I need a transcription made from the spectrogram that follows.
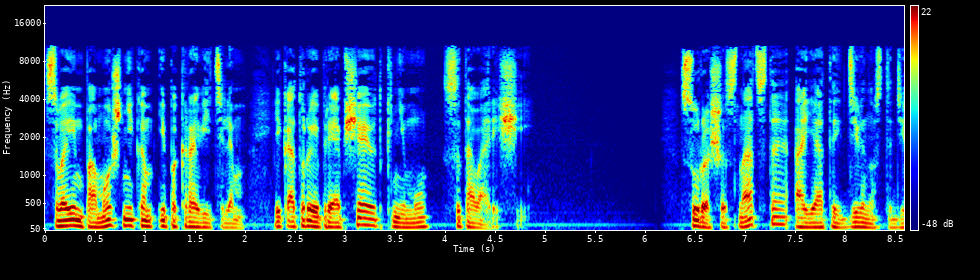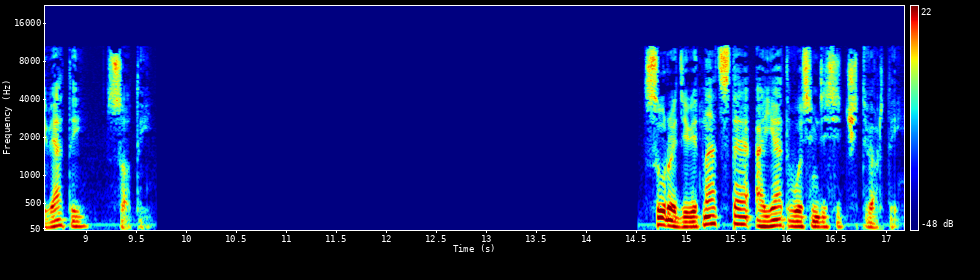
своим помощником и покровителем, и которые приобщают к нему сотоварищей. Сура 16, аяты 99, 100. Сура 19, аят 84.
